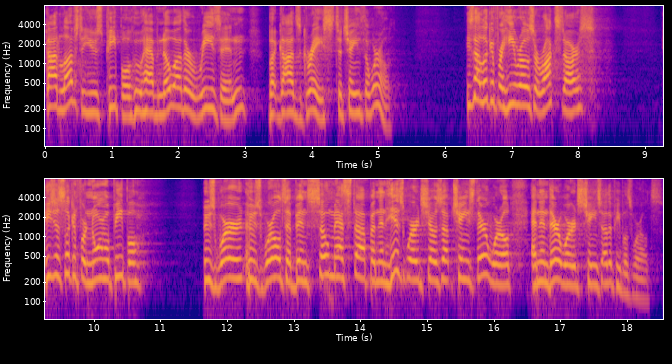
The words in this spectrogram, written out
God loves to use people who have no other reason but God's grace to change the world. He's not looking for heroes or rock stars. He's just looking for normal people whose, word, whose worlds have been so messed up, and then his word shows up, change their world, and then their words change other people's worlds.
